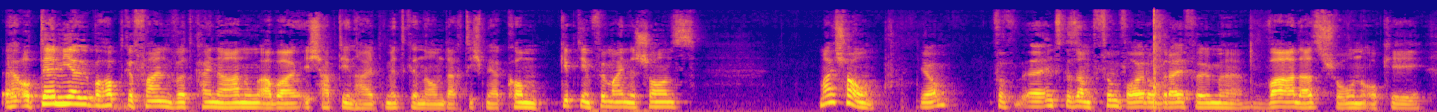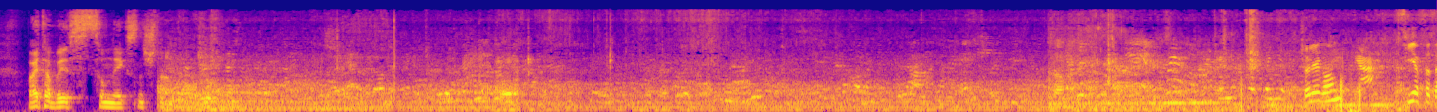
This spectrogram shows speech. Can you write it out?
äh, ob der mir überhaupt gefallen wird, keine Ahnung, aber ich habe den halt mitgenommen, dachte ich mir, komm, gib dem Film eine Chance. Mal schauen. Ja, für äh, insgesamt 5 Euro, drei Filme, war das schon okay. Weiter bis zum nächsten Stand. Entschuldigung? Ja? 4 für 3?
